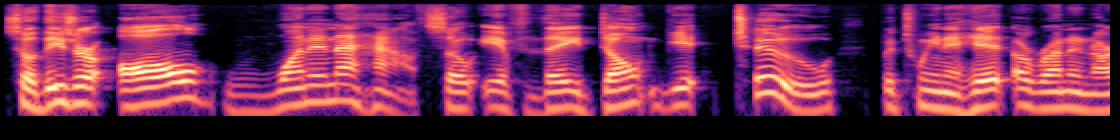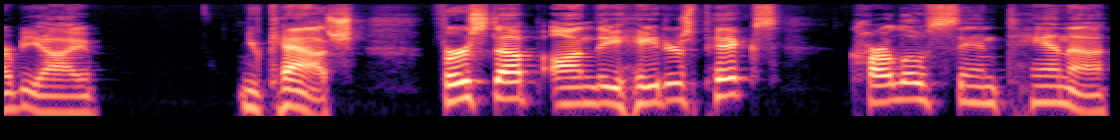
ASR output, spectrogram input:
So these are all one and a half. So if they don't get two between a hit, a run, and RBI, you cash. First up on the haters picks, Carlos Santana,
